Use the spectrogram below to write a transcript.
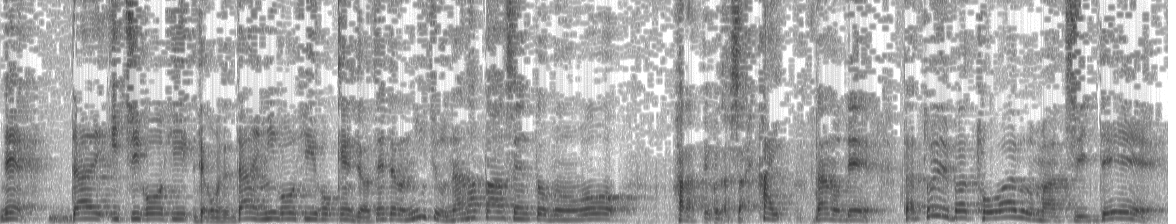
で第1号被じゃあごめんなさい。第2号被保険者は全体の27%分を払ってください、はい。なので例えばとある町で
